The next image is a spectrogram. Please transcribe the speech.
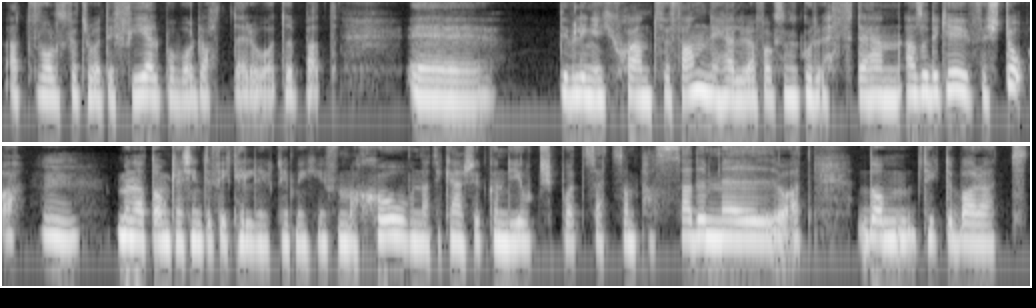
att folk ska tro att det är fel på vår dotter och typ att eh, det är väl inget skönt för Fanny heller att folk som går efter henne. Alltså det kan jag ju förstå. Mm. Men att de kanske inte fick tillräckligt mycket information, att det kanske kunde gjorts på ett sätt som passade mig och att de tyckte bara att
